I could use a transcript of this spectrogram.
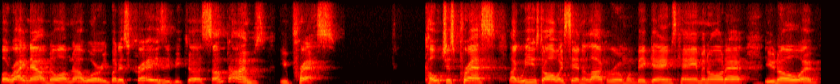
but right now, no, I'm not worried. But it's crazy because sometimes you press. Coaches press. Like we used to always say in the locker room when big games came and all that, you know, and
